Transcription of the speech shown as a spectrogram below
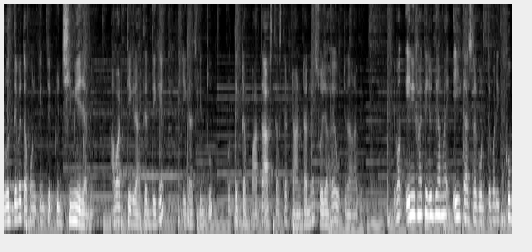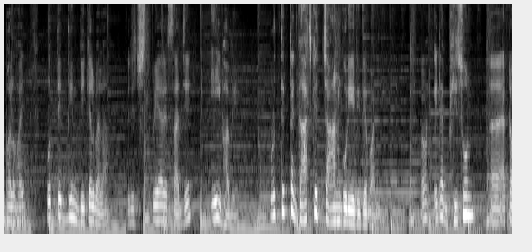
রোদ দেবে তখন কিন্তু একটু ঝিমিয়ে যাবে। আবার ঠিক রাতের দিকে এই গাছ কিন্তু প্রত্যেকটা পাতা আস্তে আস্তে টান টান হয়ে সোজা হয়ে উঠে দাঁড়াবে। এবং এরই ফাঁকে যদি আমরা এই কাজটা করতে পারি, খুব ভালো হয়। প্রত্যেক দিন বিকেলবেলা যদি স্প্রেয়ারের সাহায্যে এইভাবে প্রত্যেকটা গাছকে চান করিয়ে দিতে পারি। কারণ এটা ভীষণ একটা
